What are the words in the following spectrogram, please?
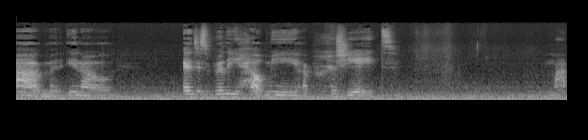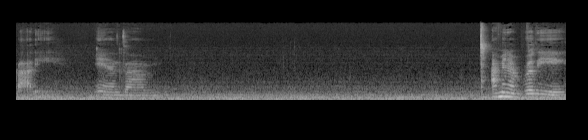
um you know it just really helped me appreciate my body and um, I'm in a really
